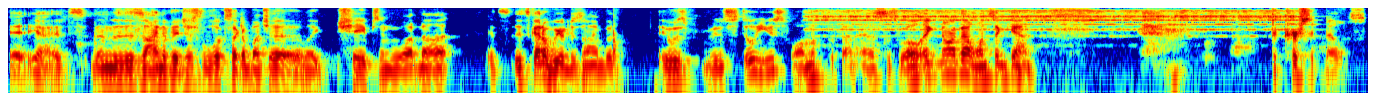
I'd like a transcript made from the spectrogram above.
it, yeah, it's then the design of it just looks like a bunch of like shapes and whatnot. It's it's got a weird design, but it was it was still useful. I'm gonna put that in S as well. Ignore that once again. The cursed bells.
